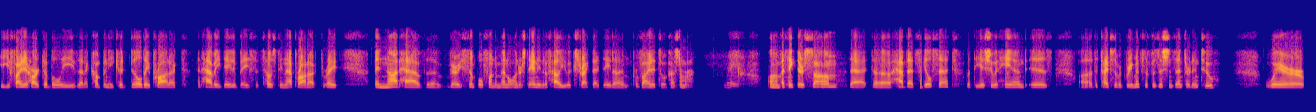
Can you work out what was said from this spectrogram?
you find it hard to believe that a company could build a product and have a database that's hosting that product, right? And not have the very simple fundamental understanding of how you extract that data and provide it to a customer. Right. Um, I think there's some that uh, have that skill set, but the issue at hand is uh, the types of agreements the physicians entered into, where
